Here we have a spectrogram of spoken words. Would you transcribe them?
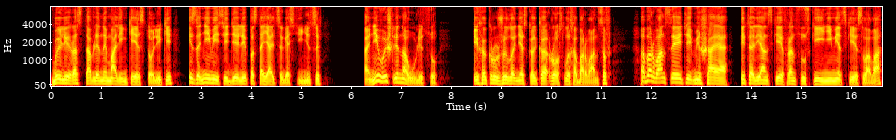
были расставлены маленькие столики, и за ними сидели постояльцы гостиницы. Они вышли на улицу. Их окружило несколько рослых оборванцев. Оборванцы эти, мешая итальянские, французские и немецкие слова,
